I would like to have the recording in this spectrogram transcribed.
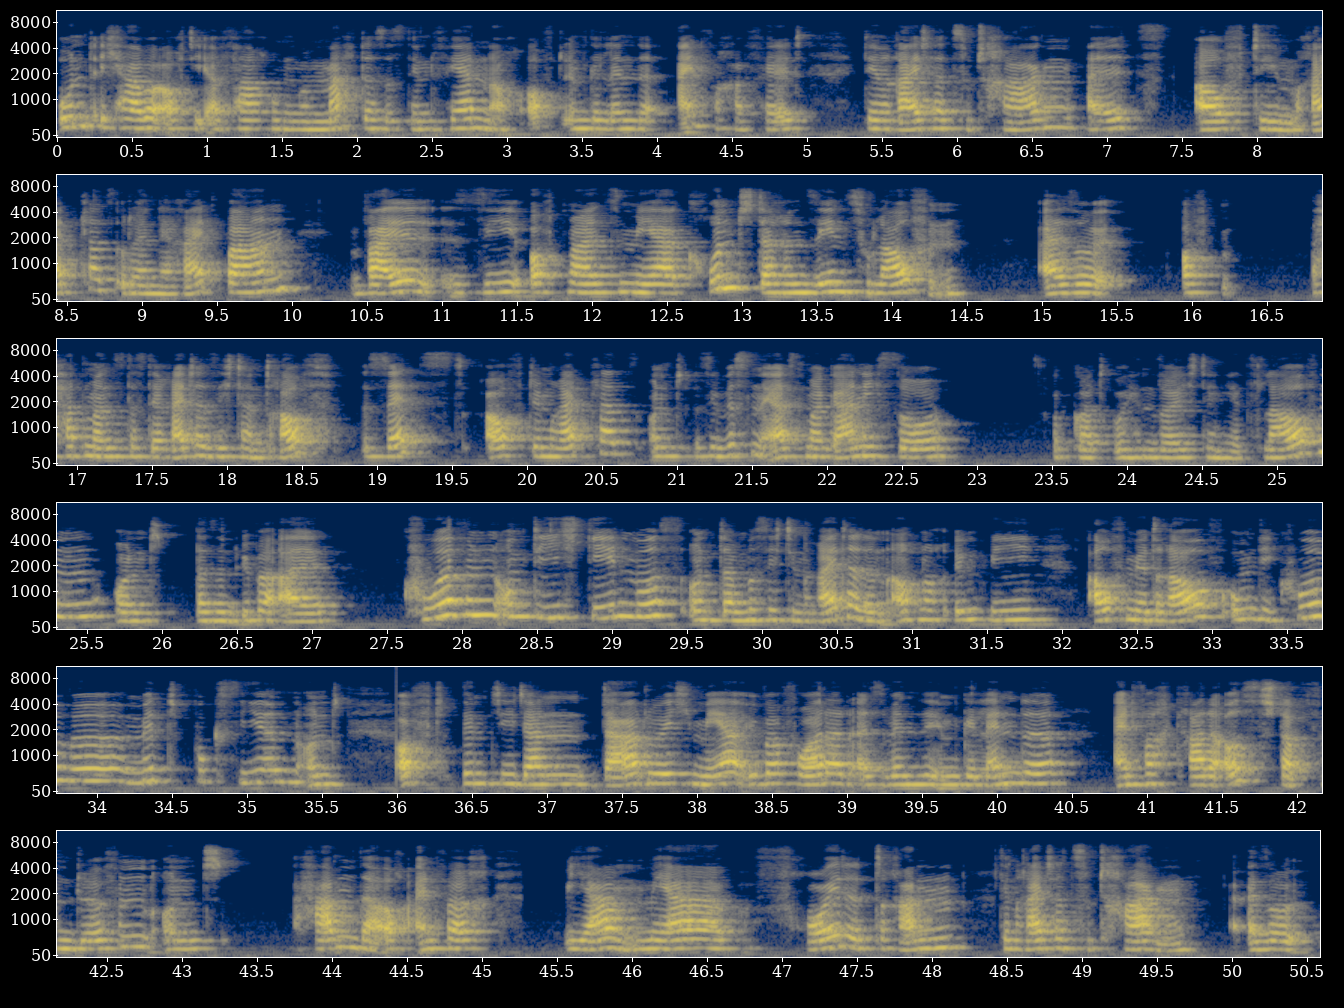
Und ich habe auch die Erfahrung gemacht, dass es den Pferden auch oft im Gelände einfacher fällt, den Reiter zu tragen, als auf dem Reitplatz oder in der Reitbahn, weil sie oftmals mehr Grund darin sehen zu laufen. Also oft hat man es, dass der Reiter sich dann draufsetzt auf dem Reitplatz und sie wissen erstmal gar nicht so, oh Gott, wohin soll ich denn jetzt laufen? Und da sind überall Kurven, um die ich gehen muss und da muss ich den Reiter dann auch noch irgendwie auf mir drauf, um die Kurve mit buxieren und oft sind die dann dadurch mehr überfordert, als wenn sie im Gelände einfach geradeaus stapfen dürfen und haben da auch einfach ja mehr Freude dran, den Reiter zu tragen. Also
